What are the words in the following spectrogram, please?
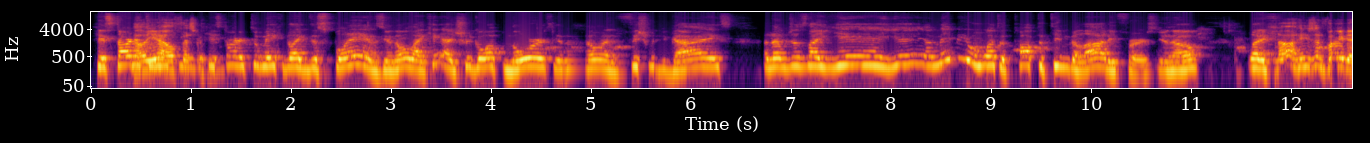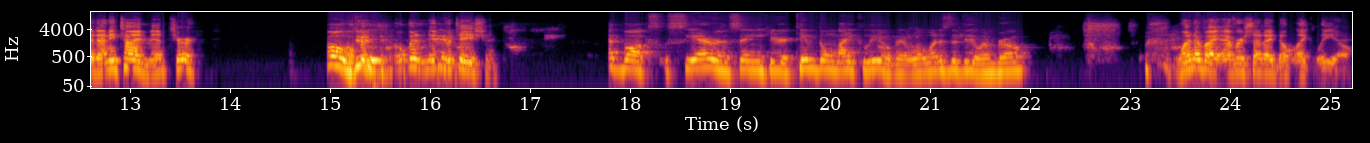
he started Hell to yeah, make, fish he started to make like these plans, you know, like, "Hey, I should go up north, you know, and fish with you guys." And I'm just like, "Yeah, yeah, maybe you want to talk to Tim Galati first, you know." Like, No, he's invited anytime, man. Sure. Oh, Open, dude, open invitation. chat box Sierra saying here, Tim don't like Leo, man. What, what is the deal, man, bro? When have I ever said I don't like Leo?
